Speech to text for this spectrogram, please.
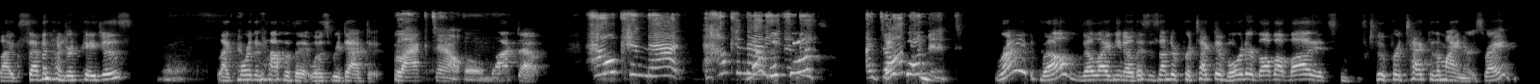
like 700 pages. oh, Like more than half of it was redacted, Blacked out. oh my. blacked out. How can that? How can that No, even can't. be a can't. document? Right. Well, they're like, you know, this is under protective order, blah, blah, blah. It's to protect the minors, right?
